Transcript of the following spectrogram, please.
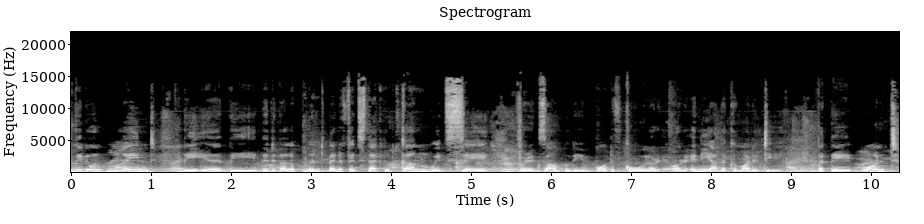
they don't mind the uh, the the development benefits that would come with say for example the import of coal or, or any other commodity. But they want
